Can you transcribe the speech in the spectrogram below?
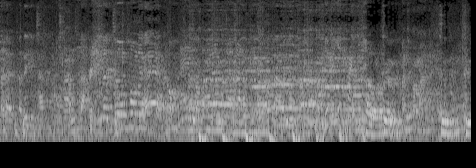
แต่แต่ได้ยินชัดนะครับหลังนี้ช่วงช่วงแรกฮัลโหลคือมันจะประมาณไหนคือคือ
